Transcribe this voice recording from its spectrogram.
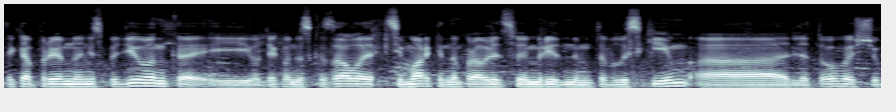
така приємна несподіванка. І от як вони сказали, ці марки направлять своїм рідним та близьким для того, щоб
